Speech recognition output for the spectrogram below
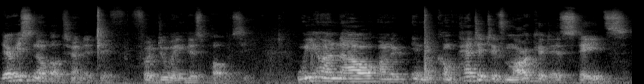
There is no alternative for doing this policy. We are now a, in a competitive market as states,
